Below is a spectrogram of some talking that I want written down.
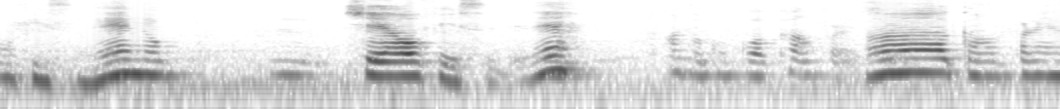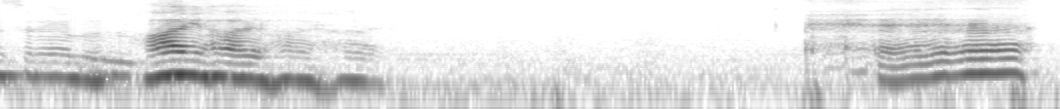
オフィスねのうん。シェアオフィスでね、あとここはカンファレンス。ああカンファレンスルーム、うん。はいはいはいはい。へえ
